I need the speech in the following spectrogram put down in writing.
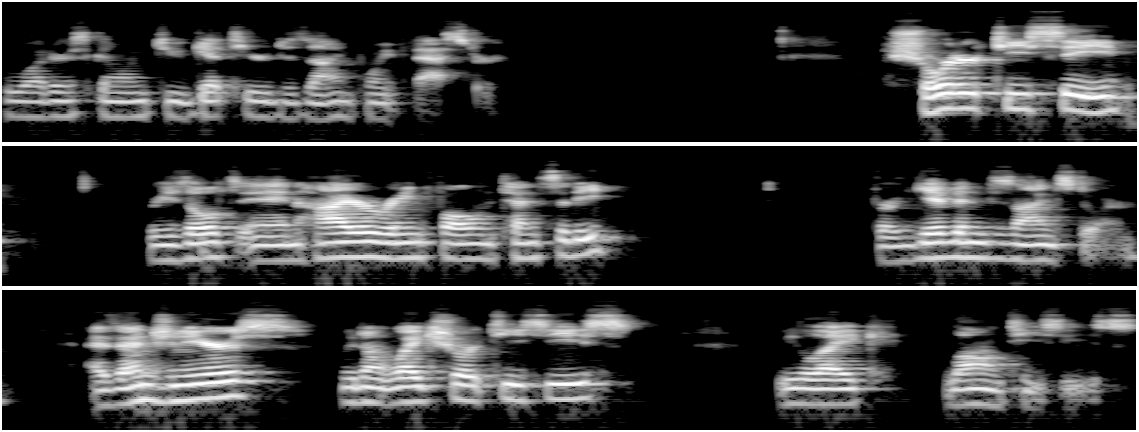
the water is going to get to your design point faster. A shorter TC results in higher rainfall intensity for a given design storm. As engineers, we don't like short TCs, we like long TCs.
